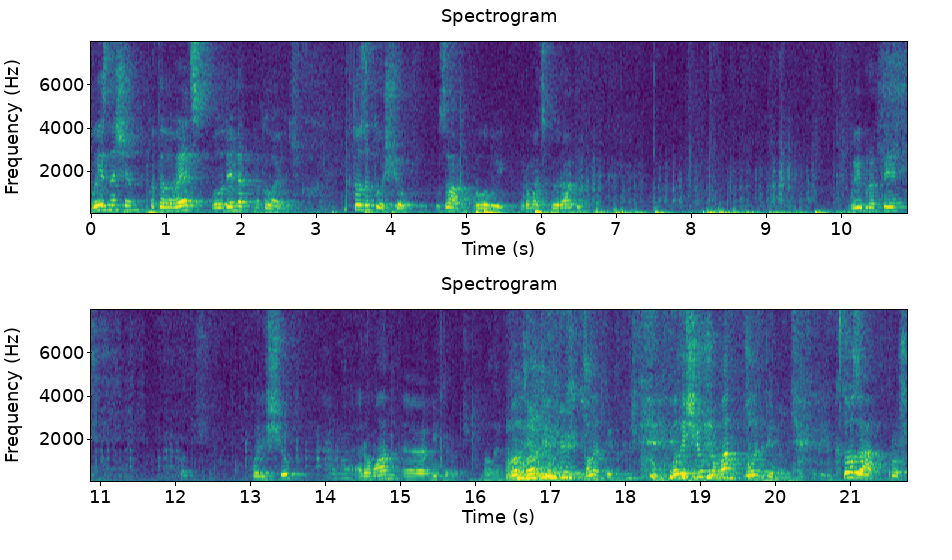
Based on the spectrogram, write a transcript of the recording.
Визначен Котелевець Володимир Миколайович. Хто за те, щоб зам голови громадської ради вибрати Поліщук Роман е, Вікторович? Валентинович. Валентинович. Поліщук Роман Валентинович. Хто за? Прошу.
